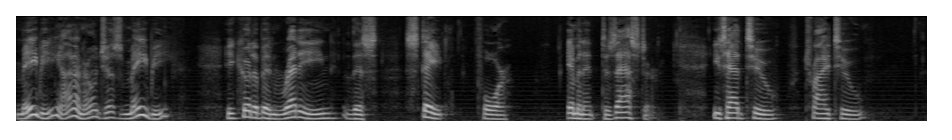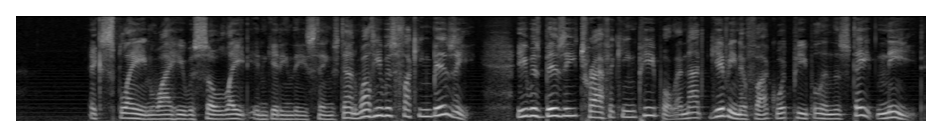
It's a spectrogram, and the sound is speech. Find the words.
maybe, I don't know, just maybe, he could have been readying this state for imminent disaster. He's had to try to explain why he was so late in getting these things done. Well, he was fucking busy. He was busy trafficking people and not giving a fuck what people in the state need.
